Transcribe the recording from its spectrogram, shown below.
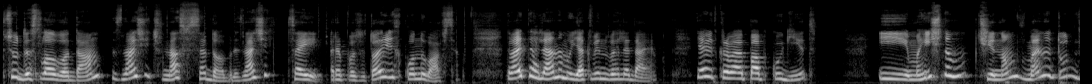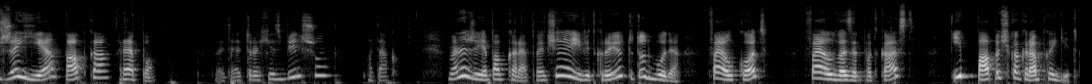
Всюди слово дан, значить, в нас все добре. Значить, цей репозиторій склонувався. Давайте глянемо, як він виглядає. Я відкриваю папку Git, і магічним чином в мене тут вже є папка repo. Давайте я трохи збільшу. Отак. В мене вже є папка репо. Якщо я її відкрию, то тут буде файл код, файл Weather Podcast і папочка.git.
